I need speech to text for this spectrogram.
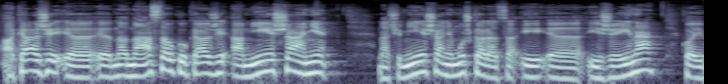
a kaže, e, na nastavku kaže, a miješanje, znači miješanje muškaraca i, e, i žena koji,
